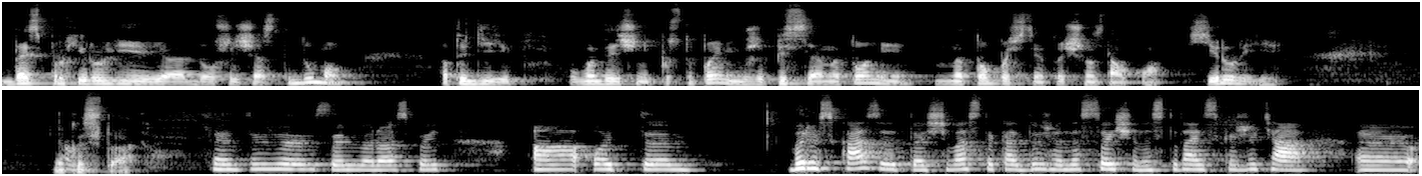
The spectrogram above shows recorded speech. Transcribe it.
десь про хірургію я довший час не думав, а тоді в медичній поступив і вже після анатомії на топочці я точно знав, о, хірургія. Якось так. Це дуже сильна розповідь. А от е, ви розказуєте, що у вас таке дуже насичене студентське життя, е,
